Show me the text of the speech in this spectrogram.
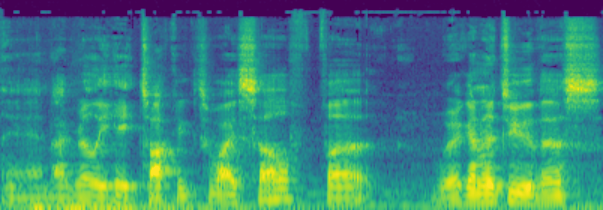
And I really hate talking to myself, but we're going to do this.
